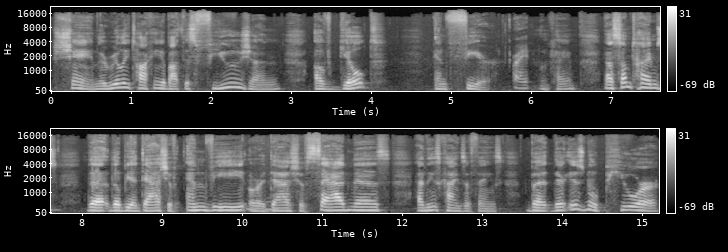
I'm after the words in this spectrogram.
shame, they're really talking about this fusion of guilt and fear. Right. Okay. Now, sometimes the, there'll be a dash of envy or a mm-hmm. dash of sadness and these kinds of things, but there is no pure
